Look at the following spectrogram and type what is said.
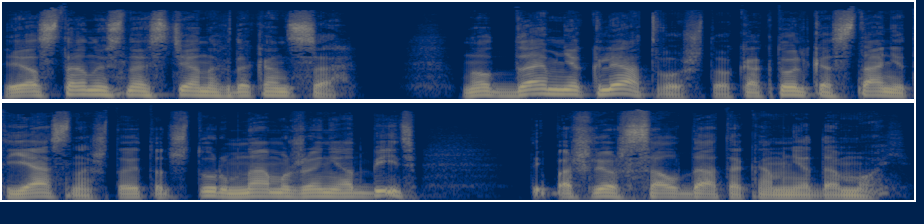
и останусь на стенах до конца. Но дай мне клятву, что как только станет ясно, что этот штурм нам уже не отбить, ты пошлешь солдата ко мне домой.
